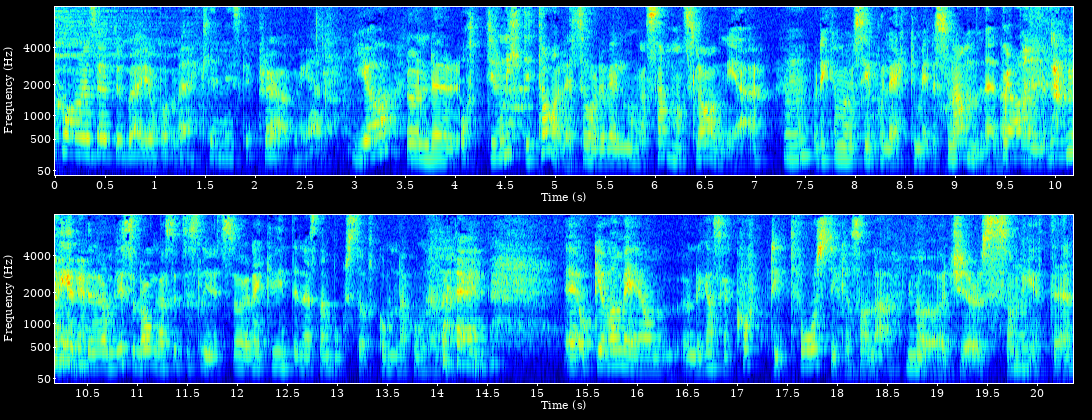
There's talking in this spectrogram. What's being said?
Kommer det sig att du började jobba med kliniska prövningar? Ja, under 80 och 90-talet så var det väldigt många sammanslagningar. Mm. Och det kan man väl se på läkemedelsnamnen. Ja. Att de, de, de blir så långa så till slut så räcker inte nästan bokstavskombinationerna Eh, och jag var med om under ganska kort tid två stycken sådana mergers som mm. det heter.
